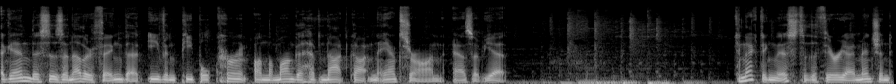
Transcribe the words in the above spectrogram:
Again, this is another thing that even people current on the manga have not gotten an answer on as of yet. Connecting this to the theory I mentioned,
